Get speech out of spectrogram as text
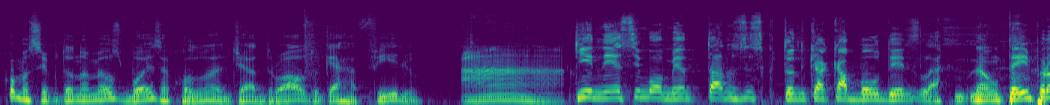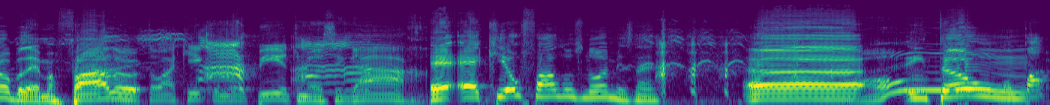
como eu sempre dou nome aos bois, a coluna de Adroaldo Guerra Filho. Ah. Que nesse momento tá nos escutando que acabou deles lá. Não tem problema, falo. Tô aqui com meu pito, meu cigarro. É, é que eu falo os nomes, né? Ah, Oh. então, Opa.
